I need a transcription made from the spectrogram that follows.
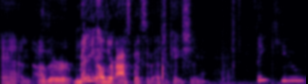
and other many other aspects of education. Thank you.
